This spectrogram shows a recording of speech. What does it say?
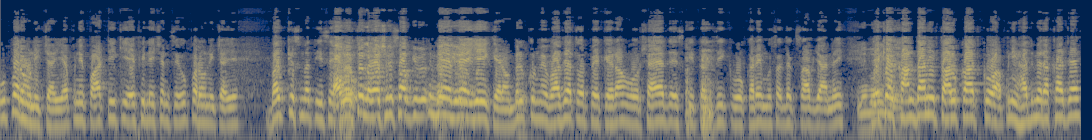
ऊपर होनी चाहिए अपने पार्टी की एफिलेशन से ऊपर होनी चाहिए बदकिस्मती से नवाज़ शरीफ साहब की मैं, मैं यही कह रहा हूँ बिल्कुल मैं वाजह तौर पर कह रहा हूँ और शायद इसकी तस्दीक वो करें मुसदक साहब या नहीं। लेकिन खानदानी ताल्लुकात को अपनी हद में रखा जाए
